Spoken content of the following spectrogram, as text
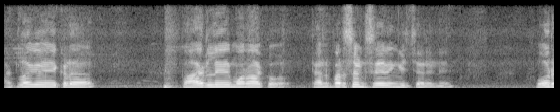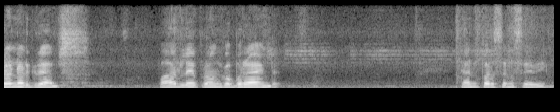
అట్లాగే ఇక్కడ Parle Monaco ten percent saving ఇచ్చారండి. Four hundred grams. పార్లే ప్రముఖ brand. Ten percent saving.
